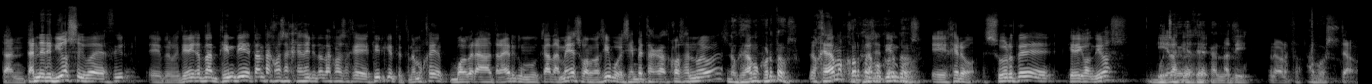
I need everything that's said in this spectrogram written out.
tan, tan nervioso, iba a decir, eh, pero que tiene, tiene, tiene tantas cosas que hacer y tantas cosas que decir que te tenemos que volver a traer como cada mes o algo así, porque siempre estás cosas nuevas. ¿Nos quedamos cortos? Nos quedamos cortos quedamos de tiempo. cortos. Eh, Jero, suerte, quede con Dios. y Muchas gracias, gracias, eh, Carlos. a ti. Un abrazo. A vos. Chao.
